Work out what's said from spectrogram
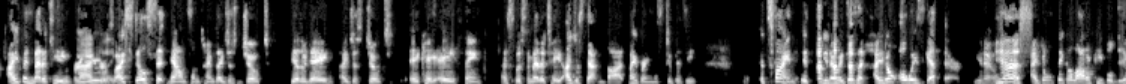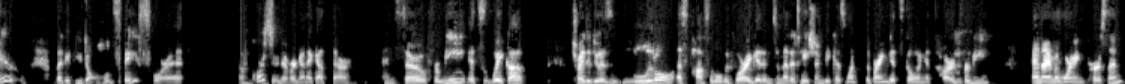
I've been meditating for exactly. years. I still sit down sometimes. I just joked the other day. I just joked, AKA think. I was supposed to meditate. I just sat and thought. My brain was too busy. It's fine. It, you know, it doesn't, I don't always get there you know yes i don't think a lot of people do but if you don't hold space for it of mm-hmm. course you're never going to get there and so for me it's wake up try to do as little as possible before i get into meditation because once the brain gets going it's hard mm-hmm. for me and i'm a morning person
